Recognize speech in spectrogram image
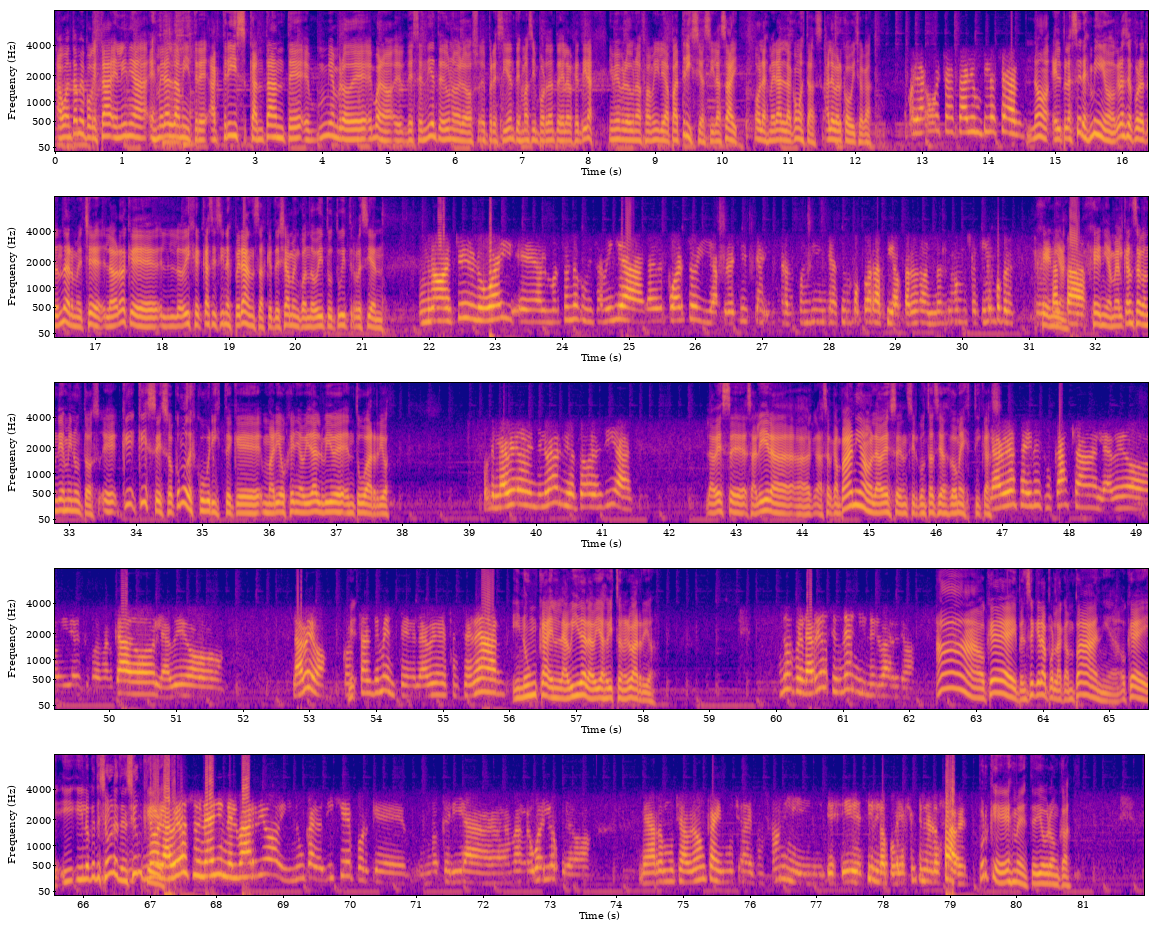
Aguantame porque está en línea Esmeralda Mitre, actriz, cantante, eh, miembro de, eh, bueno, eh, descendiente de uno de los presidentes más importantes de la Argentina y miembro de una familia patricia, si las hay. Hola Esmeralda, ¿cómo estás? Ale Berkovich acá. Hola, ¿cómo estás? Ale, un placer. No, el placer es mío, gracias por atenderme, che. La verdad que lo dije casi sin esperanzas que te llamen cuando vi tu tweet recién. No, estoy en Uruguay eh, almorzando con mi familia acá en el puerto y aproveché y te respondí hace un poco rápido, perdón, no tengo mucho tiempo, pero... Genia, me genia, me alcanza con 10 minutos. Eh, ¿qué, ¿Qué es eso? ¿Cómo descubriste que María Eugenia Vidal vive en tu barrio? Porque la veo en el barrio todos los días, ¿La ves eh, salir a, hacer campaña o la ves en circunstancias domésticas? La veo salir de su casa, la veo ir al supermercado, la veo... La veo constantemente, la veo estacionar. ¿Y nunca en la vida la habías visto en el barrio? No, pero la veo hace un año en el barrio. Ah, ok, pensé que era por la campaña, ok. ¿Y, y lo que te llamó la atención que...? No, la veo hace un año en el barrio y nunca lo dije porque no quería más revuelo, pero me agarró mucha bronca y mucha difusión y decidí decirlo porque la gente no lo sabe. ¿Por qué, Esme, te dio bronca?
